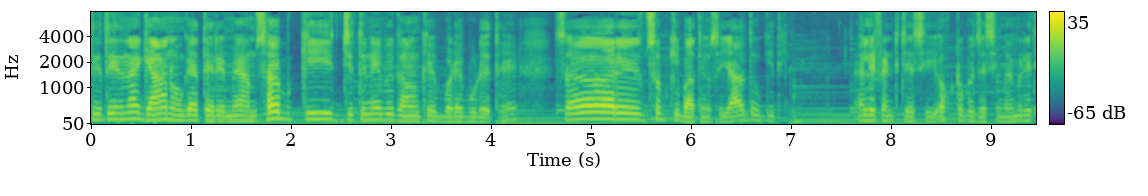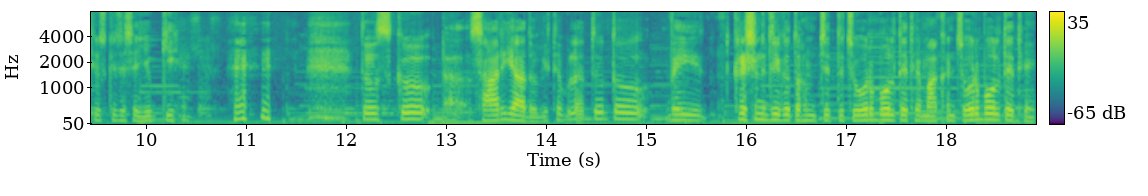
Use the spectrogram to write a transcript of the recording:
तो इतना ज्ञान हो गया तेरे में। हम सब की जितने भी गाँव के बड़े बूढ़े थे, सारे सब की बातें उसे याद होगी थी। एलिफेंट जैसी, ऑक्टोपस जैसी मेमोरी थी, उसके जैसे युग की है। तो उसको सारी याद होगी थी। बोला, तू तो भाई, कृष्ण जी को तो हम चित्त चोर बोलते थे, माखन चोर बोलते थे,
